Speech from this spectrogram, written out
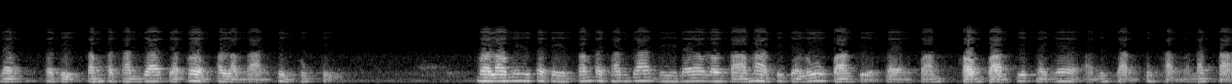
และสติสัมปชัญญะจะเพิ่มพลังงานขึ้นทุกที เมื่อเรามีสติสัมปชัญญะดีแล้ว เราสามารถที่จะรู้ความเปลี่ยนแปลงความของความคิดในแง่อนิจจังทุกขังอนัตตา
